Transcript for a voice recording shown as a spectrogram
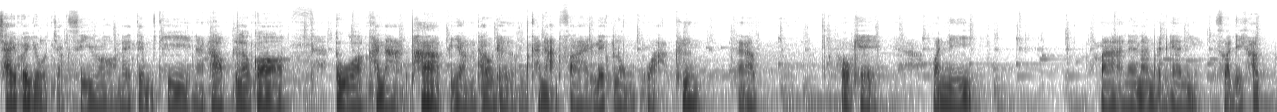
ใช้ประโยชน์จาก C RAW ได้เต็มที่นะครับ แล้วก็ตัวขนาดภาพยังเท่าเดิม ขนาดไฟล์เล็กลงกว่าครึ่งนะครับโอเค วันนี้มาแนะนำกันแค่นี้ สวัสดีครับ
